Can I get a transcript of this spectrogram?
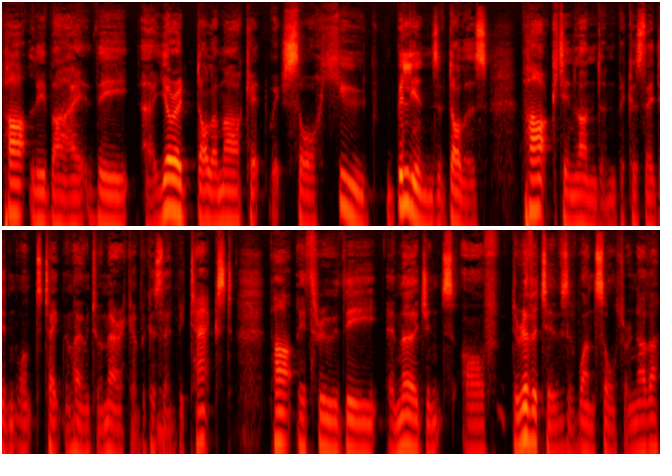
partly by the uh, euro dollar market, which saw huge billions of dollars parked in London because they didn't want to take them home to America because mm. they'd be taxed, partly through the emergence of derivatives of one sort or another.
